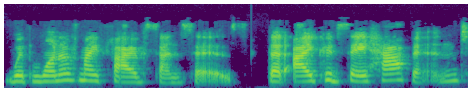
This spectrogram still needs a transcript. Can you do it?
with one of my five senses that I could say happened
